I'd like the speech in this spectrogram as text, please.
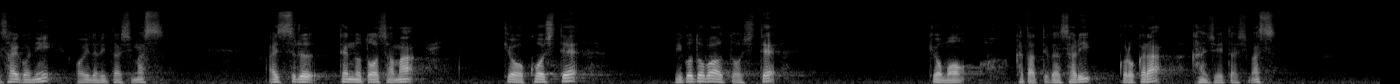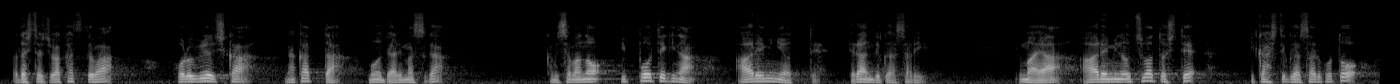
最後にお祈りいたします。愛する天の父様今日こうして御言葉を通して今日も語ってくださり心から感謝いたします。私たちはかつては滅びるしかなかったものでありますが神様の一方的な憐れみによって選んでくださり今や憐れみの器として生かしてくださることを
